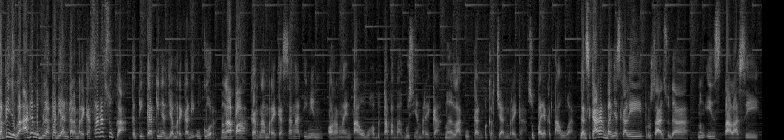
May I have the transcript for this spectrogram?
Tapi juga ada beberapa di antara mereka sangat suka ketika kinerja mereka diukur. Mengapa? Karena mereka sangat ingin orang lain tahu bahwa betapa bagusnya mereka melakukan pekerjaan mereka supaya ketahuan. Dan sekarang banyak sekali perusahaan sudah menginstalasi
